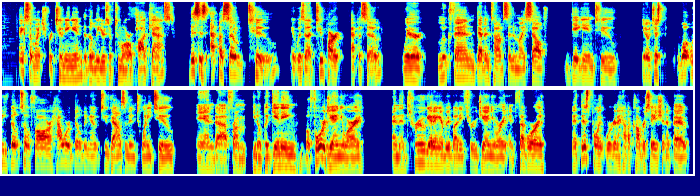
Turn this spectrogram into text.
Thanks so much for tuning in to the Leaders of Tomorrow podcast. This is episode two. It was a two part episode where Luke Fenn, Devin Thompson, and myself dig into, you know, just what we've built so far, how we're building out 2022, and uh, from, you know, beginning before January and then through getting everybody through January and February. And at this point, we're going to have a conversation about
